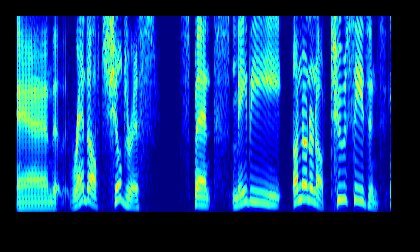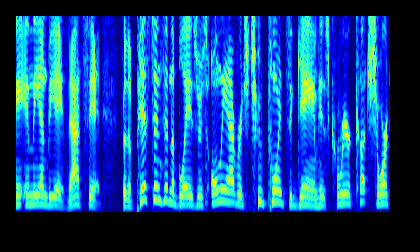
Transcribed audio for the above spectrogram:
And Randolph Childress spent maybe, oh, no, no, no, two seasons in, in the NBA. That's it. For the Pistons and the Blazers, only averaged two points a game. His career cut short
